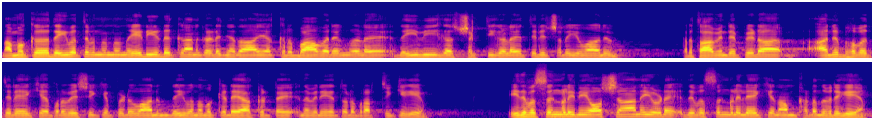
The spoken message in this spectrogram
നമുക്ക് ദൈവത്തിൽ നിന്ന് നേടിയെടുക്കാൻ കഴിഞ്ഞതായ കൃപാവരങ്ങളെ ദൈവിക ശക്തികളെ തിരിച്ചറിയുവാനും കർത്താവിന്റെ പീഡ അനുഭവത്തിലേക്ക് പ്രവേശിക്കപ്പെടുവാനും ദൈവം നമുക്കിടയാക്കട്ടെ എന്ന വിനയത്തോടെ പ്രാർത്ഥിക്കുകയും ഈ ദിവസങ്ങളിനി ഓശാനയുടെ ദിവസങ്ങളിലേക്ക് നാം കടന്നു വരികയാണ്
